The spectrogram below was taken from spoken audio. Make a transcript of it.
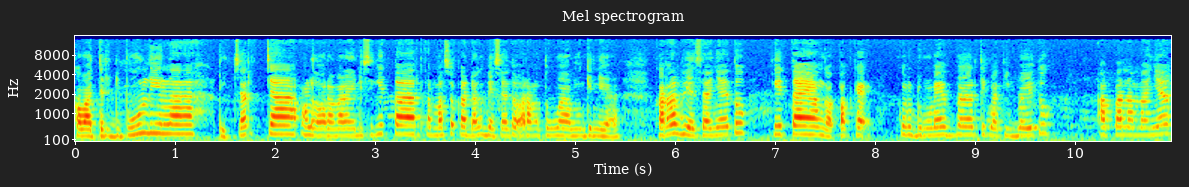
Khawatir dibully lah, dicerca oleh orang-orang yang di sekitar, termasuk kadang biasanya itu orang tua mungkin ya. Karena biasanya itu kita yang nggak pakai kerudung lebar, tiba-tiba itu apa namanya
